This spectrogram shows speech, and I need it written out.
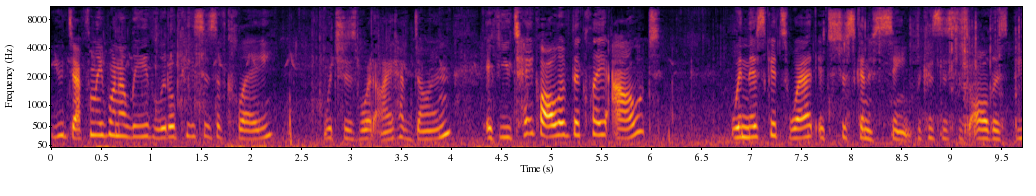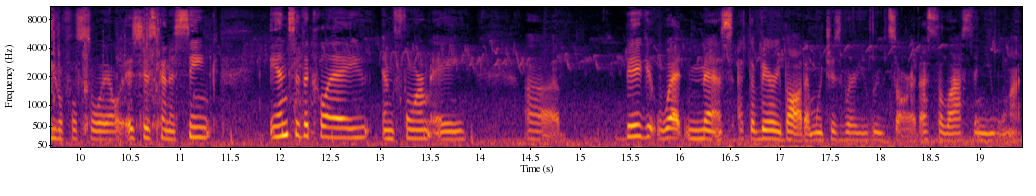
You definitely want to leave little pieces of clay, which is what I have done. If you take all of the clay out, when this gets wet, it's just going to sink because this is all this beautiful soil. It's just going to sink into the clay and form a uh, big wet mess at the very bottom, which is where your roots are. That's the last thing you want.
